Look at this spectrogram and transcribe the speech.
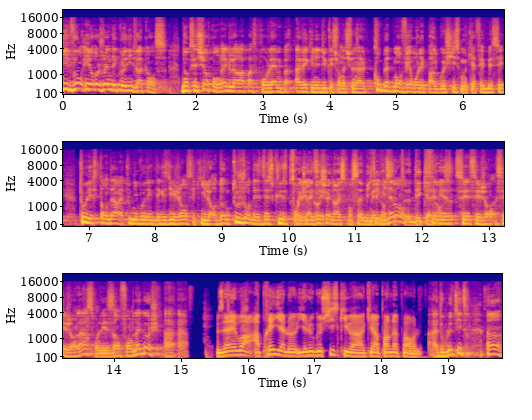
Ils vont, ils rejoignent des colonies de vacances. Donc c'est sûr qu'on réglera pas ce problème avec une éducation nationale complètement vérolée par le gauchisme qui a fait baisser tous les standards et tout niveau d'exigence et qui leur donne toujours des excuses pour les que la laisser- gauche a une responsabilité Mais dans évidemment, cette décadence. c'est les- c'est- ces gens, ces gens-là sont les enfants de la gauche. À, à- Vous allez voir, après, il y, a le- il y a le gauchiste qui va, qui va prendre la parole. à double titre. Un,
